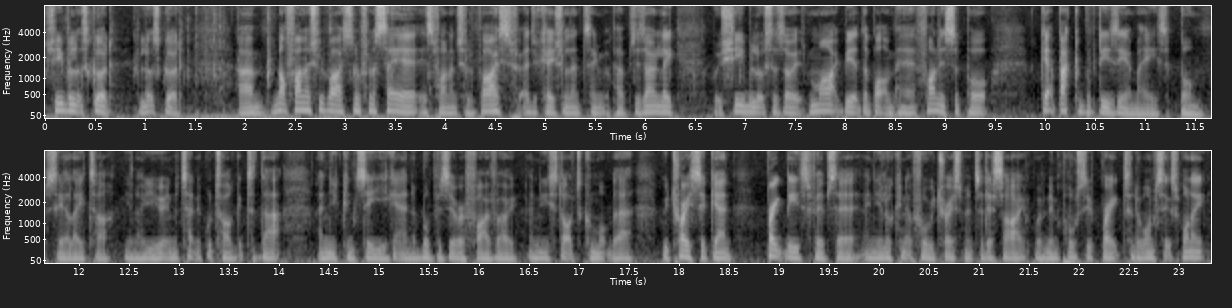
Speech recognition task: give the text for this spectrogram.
Shiba looks good. Looks good. Um, not financial advice, nothing to say here is financial advice for educational entertainment purposes only, which Shiba looks as though it might be at the bottom here. Finding support, get back above these EMAs, boom, see you later. You know, you're in the technical target to that, and you can see you're getting above a 050, and you start to come up there. We trace again, break these fibs here and you're looking at full retracement to this eye with an impulsive break to the 1618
